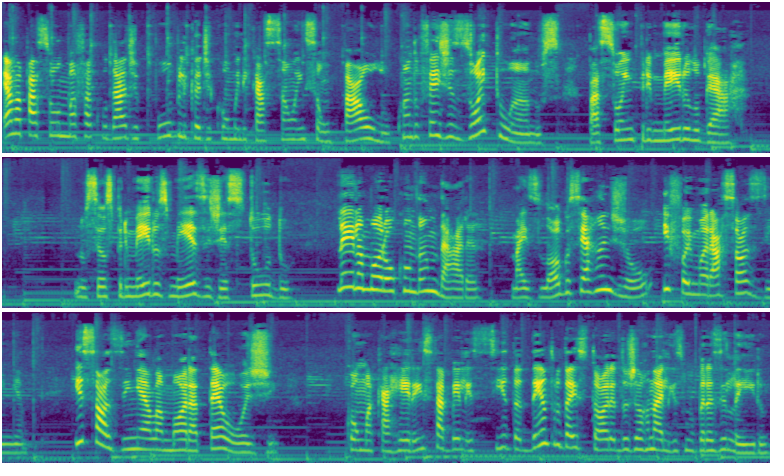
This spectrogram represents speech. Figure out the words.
Ela passou numa faculdade pública de comunicação em São Paulo quando fez 18 anos, passou em primeiro lugar. Nos seus primeiros meses de estudo, Leila morou com Dandara, mas logo se arranjou e foi morar sozinha. E sozinha ela mora até hoje, com uma carreira estabelecida dentro da história do jornalismo brasileiro.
